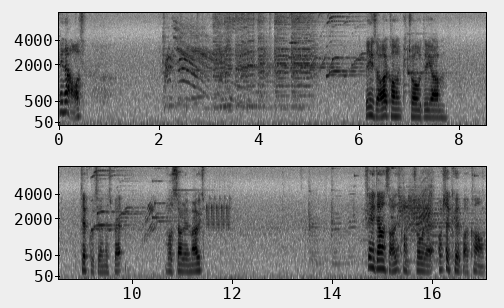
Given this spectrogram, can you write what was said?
Ain't that odd? Thing is though, I can't control the um difficulty on this bit for solo mode. It's only downside, I just can't control it. I wish I could, but I can't.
